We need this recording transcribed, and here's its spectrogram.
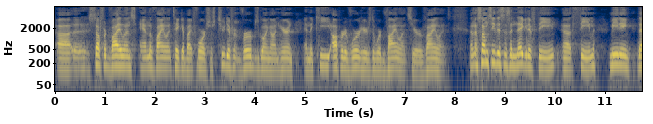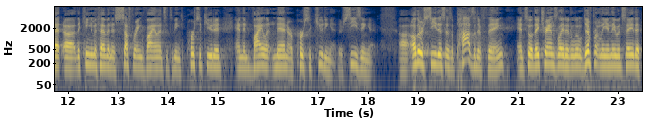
Uh, suffered violence and the violent take it by force. There's two different verbs going on here, and, and the key operative word here is the word violence here, violent. And some see this as a negative theme, uh, theme meaning that uh, the kingdom of heaven is suffering violence, it's being persecuted, and then violent men are persecuting it. They're seizing it. Uh, others see this as a positive thing, and so they translate it a little differently, and they would say that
